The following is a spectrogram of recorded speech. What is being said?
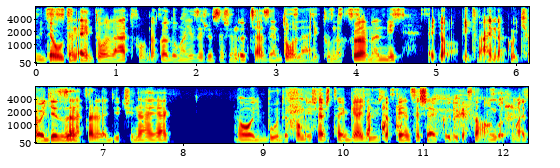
videó után egy dollárt fognak adományozni, és összesen 500 ezer dollárig tudnak fölmenni egy alapítványnak, úgyhogy ez az NFL-el együtt csinálják, hogy budakom és hashtaggel gyűjtsd a pénzt, és elküldik ezt a hangot majd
